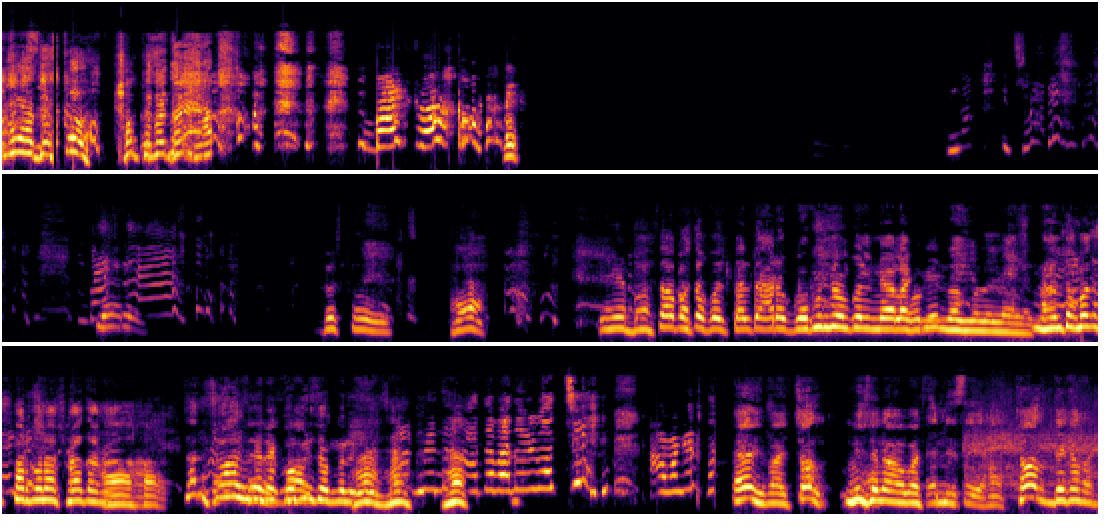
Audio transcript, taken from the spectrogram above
না, দোস্ত সত্যি কথা না। বাঁচাও। দোস্ত হ্যাঁ এ বাসা বাসা করছে তাহলে আরও গভীর জঙ্গল নেওয়া লাগবে জঙ্গলে নাহলে তো আমাদের সর্বনাশ হয়ে যাবে চল, চল এরে গভীর জঙ্গলে এই ভাই চল নিচে না আবার চল দেখা যাক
